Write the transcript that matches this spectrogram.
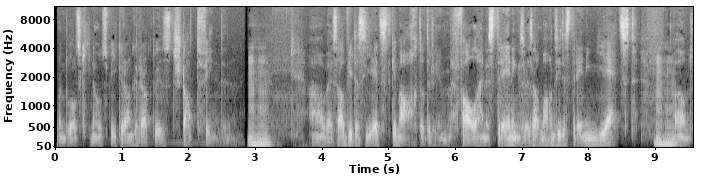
wenn du als Keynote-Speaker angefragt wirst, stattfinden? Mhm. Ja, weshalb wird das jetzt gemacht? Oder im Fall eines Trainings, weshalb machen Sie das Training jetzt? Mhm. Ja, und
